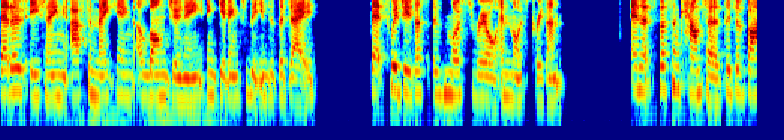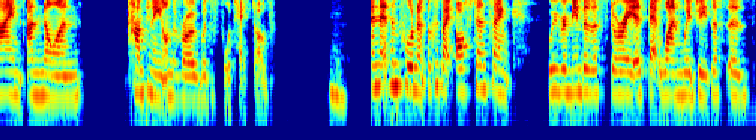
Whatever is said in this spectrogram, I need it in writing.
that of eating after making a long journey and getting to the end of the day. That's where Jesus is most real and most present. And it's this encounter, the divine, unknown company on the road was a foretaste of. Mm. And that's important because I often think we remember the story as that one where Jesus is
